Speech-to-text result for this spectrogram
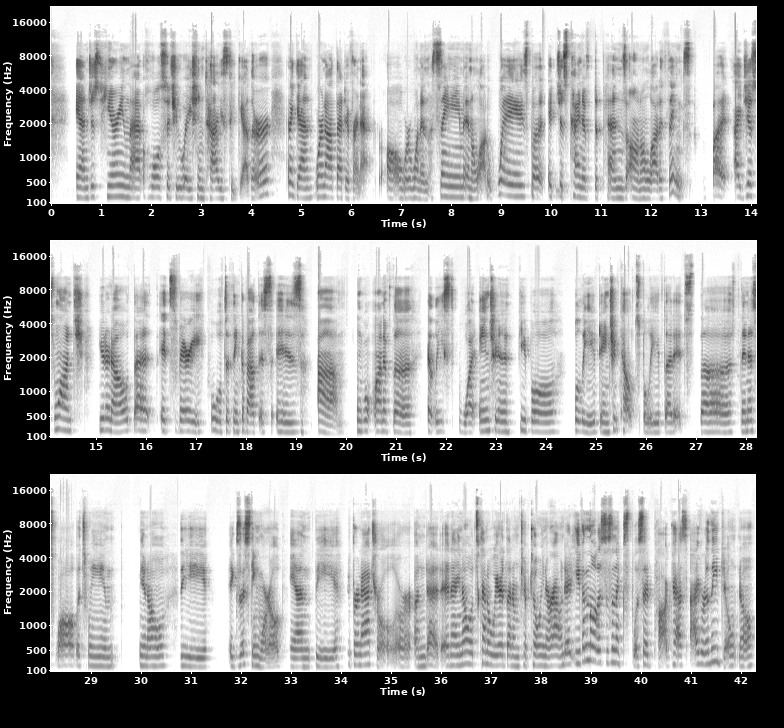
And just hearing that whole situation ties together. And again, we're not that different after all. We're one and the same in a lot of ways, but it just kind of depends on a lot of things. But I just want you to know that it's very cool to think about this is um, one of the at least what ancient people believed ancient celts believed that it's the thinnest wall between you know the existing world and the supernatural or undead. And i know it's kind of weird that i'm tiptoeing around it even though this is an explicit podcast i really don't know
